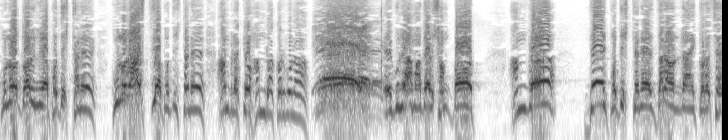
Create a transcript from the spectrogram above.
কোন ধর্মীয় প্রতিষ্ঠানে, কোন রাষ্ট্রীয় প্রতিষ্ঠানে আমরা কেউ হামলা করব না। এগুলি আমাদের সম্পদ। আমরা যে প্রতিষ্ঠানে যারা অন্যায় করেছে,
